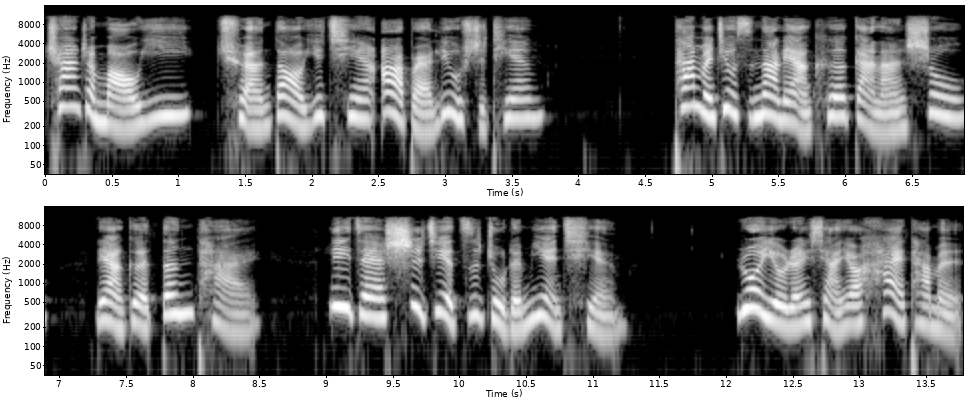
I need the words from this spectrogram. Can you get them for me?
穿着毛衣，全到一千二百六十天。他们就是那两棵橄榄树，两个灯台，立在世界之主的面前。若有人想要害他们，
